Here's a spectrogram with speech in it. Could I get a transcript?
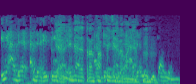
ini ada ada hitungannya. Ya, ini ada transaksinya ada, namanya. Ada logikanya. Hmm.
